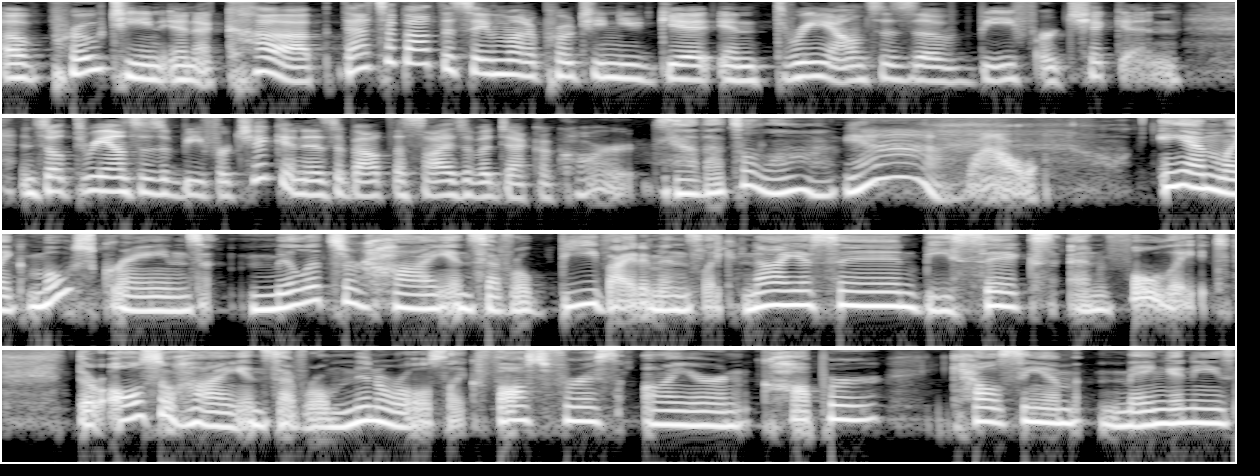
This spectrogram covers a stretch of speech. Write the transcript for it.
of protein in a cup, that's about the same amount of protein you'd get in three ounces of beef or chicken. And so, three ounces of beef or chicken is about the size of a deck of cards. Yeah, that's a lot. Yeah, wow. And like most grains, millets are high in several B vitamins like niacin, B6, and folate. They're also high in several minerals like phosphorus, iron, copper, calcium, manganese,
